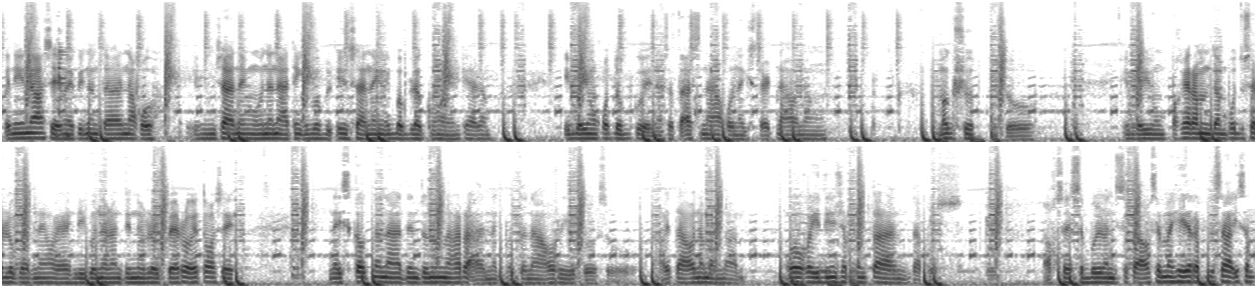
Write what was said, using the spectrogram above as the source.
kanina kasi may pinuntahan ako. Yung sana yung una nating iba, yung sana yung iba-vlog ko ngayon. Kaya lang, iba yung kutob ko eh. Nasa taas na ako, nag-start na ako ng mag-shoot. So, iba yung pakiramdam ko doon sa lugar na yun. Kaya hindi ko na lang tinuloy. Pero ito kasi, na-scout na natin to nung nakaraan. Nagpunta na ako rito. So, nakita ko naman na okay din siya puntahan. Tapos, accessible lang din sa tao. Kasi mahirap doon sa isang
